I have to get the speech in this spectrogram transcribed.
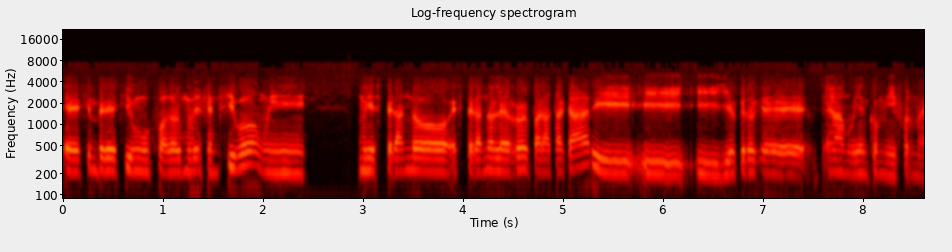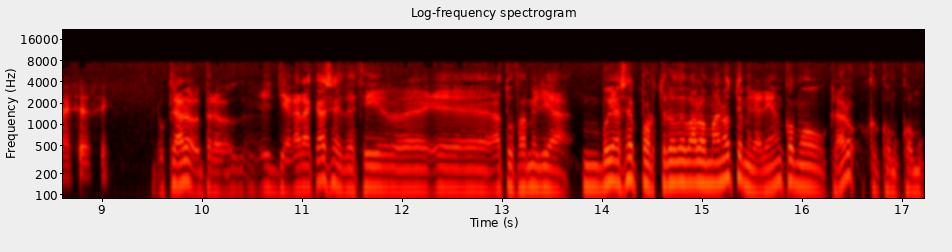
eh, siempre he sido un jugador muy defensivo muy muy esperando esperando el error para atacar y, y, y yo creo que va muy bien con mi forma de ser sí Claro, pero eh, llegar a casa y decir eh, eh, a tu familia, voy a ser portero de balonmano, te mirarían como, claro, co- como,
